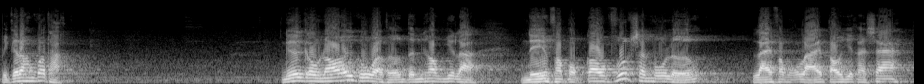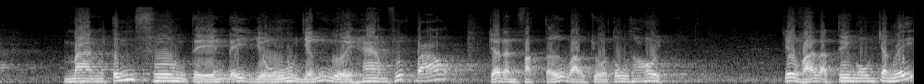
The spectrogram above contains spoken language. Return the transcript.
Vì cái đó không có thật. Nghĩa câu nói của hòa thượng tịnh không như là niệm phật một câu phước sanh vô lượng, lại phật một lại tội diệt hà sa mang tính phương tiện để dụ những người ham phước báo trở thành phật tử vào chùa tu thôi. Chứ không phải là tuyên ngôn chân lý.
